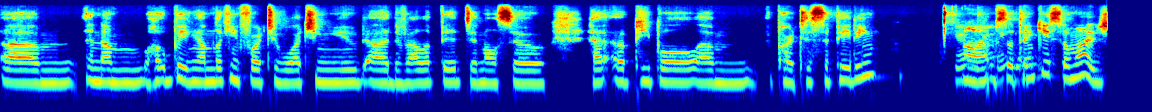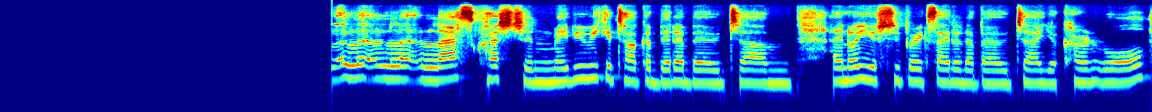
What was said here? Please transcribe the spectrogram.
um, and I'm hoping I'm looking forward to watching you uh, develop it and also uh, people um, participating. Yeah, um, so thank you so much. Last question. Maybe we could talk a bit about. Um, I know you're super excited about uh, your current role,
